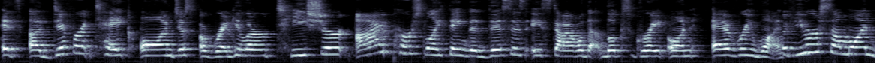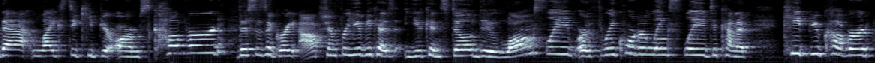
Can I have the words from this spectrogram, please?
it's a different take on just a regular t-shirt. I personally think that this is a style that looks great on everyone. If you are someone that likes to keep your arms covered, this is a great option for you because you can still do long sleeve or three quarter length sleeve to kind of keep you covered,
